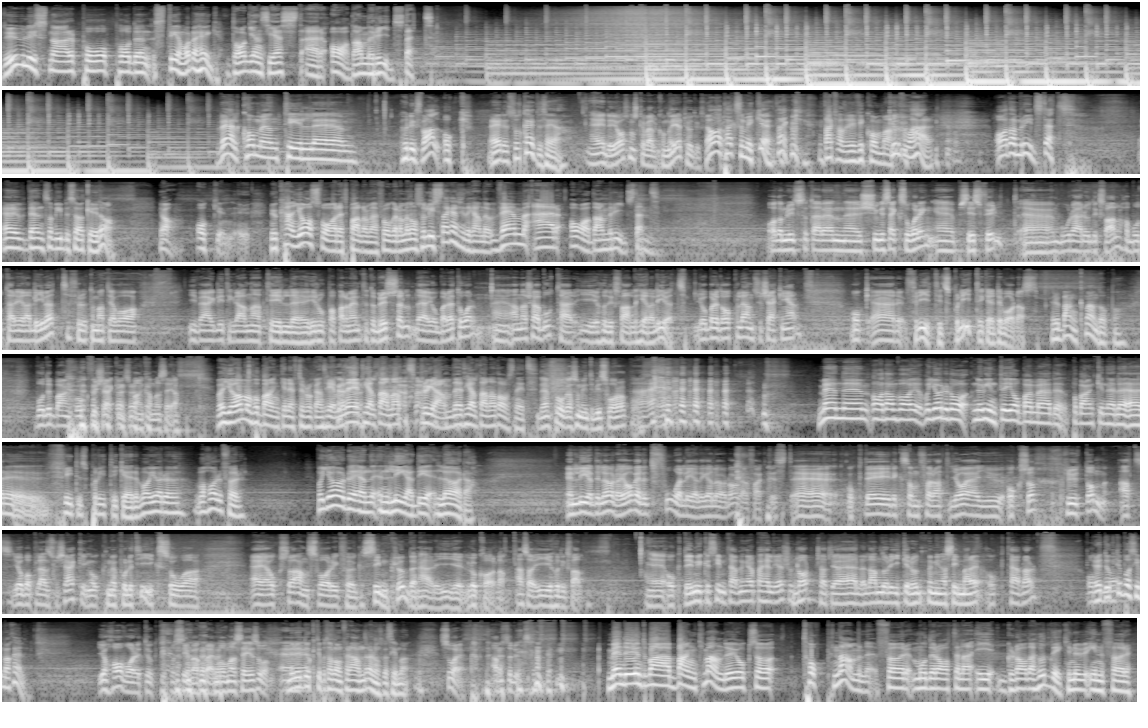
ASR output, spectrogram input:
Du lyssnar på podden Stenvard och Hägg. Dagens gäst är Adam Rydstedt. Välkommen till eh, Hudiksvall och... Nej, det, så ska jag inte säga. Nej, det är jag som ska välkomna er till Hudiksvall. Ja, tack så mycket. Tack. Tack för att vi fick komma. Kul att få vara här. Adam Rydstedt är den som vi besöker idag. Ja, och nu kan jag svaret på alla de här frågorna, men de som lyssnar kanske inte kan det. Vem är Adam Rydstedt? Adam Rydstedt är en eh, 26-åring, eh, precis fyllt. Eh, bor här i Hudiksvall, har bott här hela livet. Förutom att jag var iväg lite grann till eh, Europaparlamentet och Bryssel där jag jobbade ett år. Eh, annars har jag bott här i Hudiksvall hela livet. Jobbar idag på Länsförsäkringar och är fritidspolitiker till vardags. Är du bankman då på? Både bank och försäkringsman kan man säga. Vad gör man på banken efter klockan tre? Men det är ett helt annat program, det är ett helt annat avsnitt. Det är en fråga som inte vi svarar på. Men eh, Adam, vad, vad gör du då när du inte jobbar med på banken eller är eh, fritidspolitiker? Vad gör du? Vad har du för... Vad gör du en, en ledig lördag? En ledig lördag? Jag har väldigt få lediga lördagar faktiskt. Eh, och det är liksom för att jag är ju också, förutom att jobba på Länsförsäkring och med politik så är jag också ansvarig för simklubben här i lokala, alltså i Hudiksvall. Eh, och det är mycket simtävlingar på helger såklart, så att jag är land och rike runt med mina simmare och tävlar. Och är du duktig på att simma själv? Jag har varit duktig på att simma själv om man säger så. Men du är duktig på att tala om för andra hur de ska simma? Så är det, absolut. Men du är ju inte bara bankman, du är ju också toppnamn för Moderaterna i Glada Hudik nu inför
